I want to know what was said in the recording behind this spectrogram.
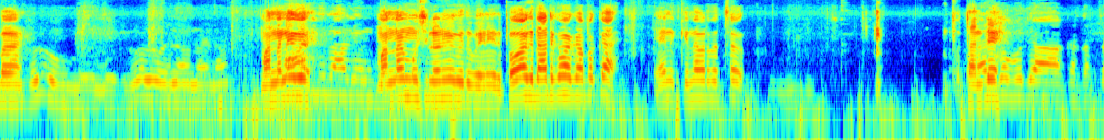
బా మొన్ననే మొన్న ముసిలోనే కుది పోయినది పోవాక దాటుకోవాక ఆ పక్క. ఏం కింద పడతచ్చావు తప్ప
